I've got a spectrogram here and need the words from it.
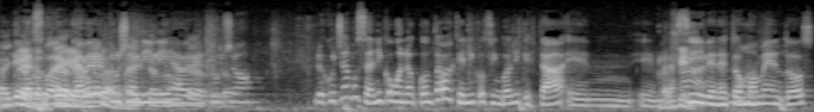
hay De la suerte. A ver el tuyo, Lili. A ver el tuyo. Lo escuchamos a Nico. Bueno, contabas que Nico Singoni, que está en, en Brasil. Brasil en estos Hermoso. momentos,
